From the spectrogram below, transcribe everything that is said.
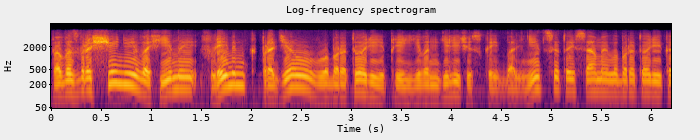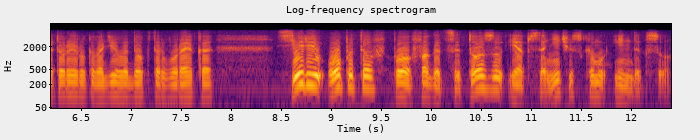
По возвращении в Афины Флеминг проделал в лаборатории при Евангелической больнице, той самой лаборатории, которой руководила доктор Вурека, серию опытов по фагоцитозу и апсоническому индексу.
